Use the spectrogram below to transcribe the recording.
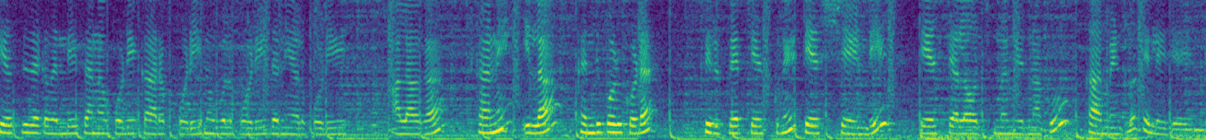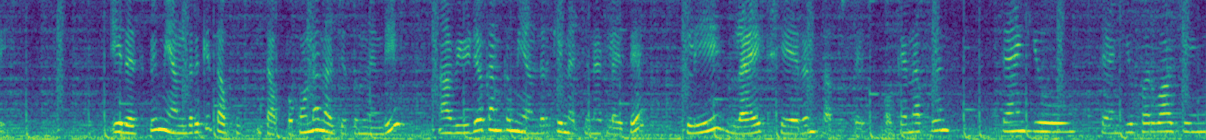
చేసేదే కదండి శనగ పొడి కారపొడి నువ్వుల పొడి ధనియాల పొడి అలాగా. కానీ ఇలా కందిపొడి కూడా ప్రిపేర్ చేసుకుని టేస్ట్ చేయండి. టేస్ట్ ఎలా వచ్చిందో మీరు నాకు కామెంట్లో తెలియజేయండి. ఈ రెసిపీ మీ అందరికీ తప్పు తప్పకుండా నచ్చుతుందండి. నా వీడియో కనుక మీ అందరికీ నచ్చినట్లయితే please like share and subscribe. ఓకేనా friends? Thank you. Thank you for watching.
